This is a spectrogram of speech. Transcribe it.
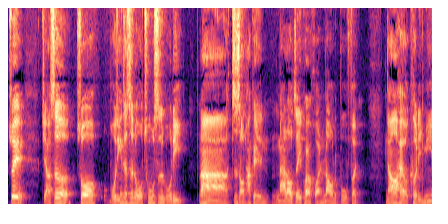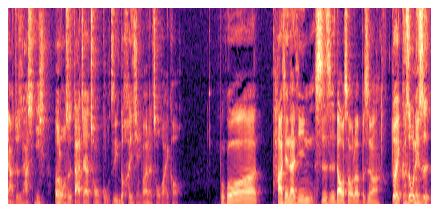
所以假设说普京这次如果出师不利，那至少他可以拿到这一块环绕的部分，然后还有克里米亚，就是他一俄罗斯大家从古至今都很喜欢的臭怀口。不过他现在已经实时到手了，不是吗？对，可是问题是，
